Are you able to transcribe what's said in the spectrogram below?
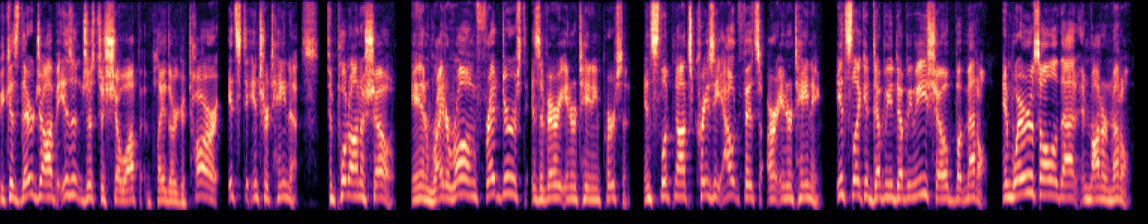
Because their job isn't just to show up and play their guitar, it's to entertain us, to put on a show. And right or wrong, Fred Durst is a very entertaining person. And Slipknot's crazy outfits are entertaining. It's like a WWE show, but metal. And where is all of that in modern metal?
